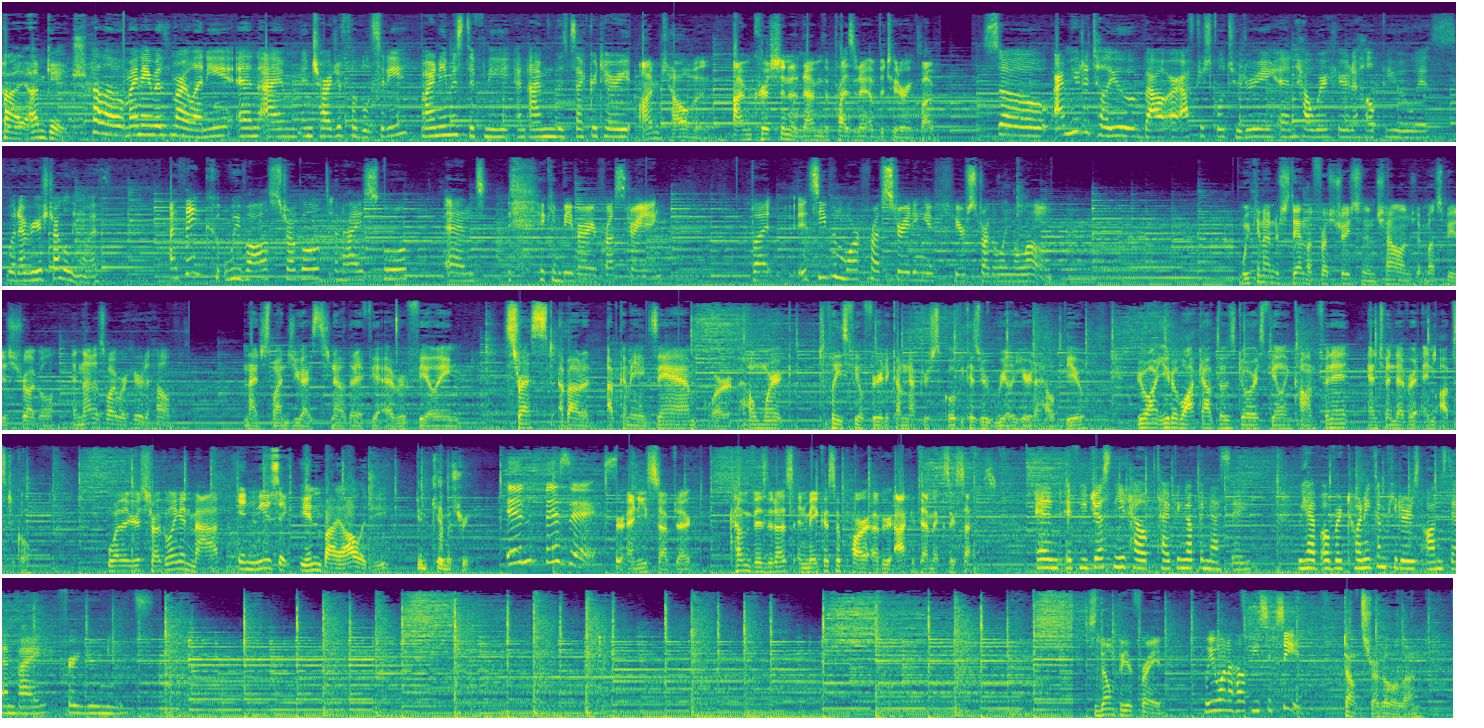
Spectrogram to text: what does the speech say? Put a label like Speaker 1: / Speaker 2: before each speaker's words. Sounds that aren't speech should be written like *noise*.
Speaker 1: Hi, I'm Gage.
Speaker 2: Hello, my name is Marlene and I'm in charge of publicity.
Speaker 3: My name is Tiffany and I'm the secretary.
Speaker 4: I'm Calvin. I'm Christian and I'm the president of the tutoring club.
Speaker 2: So I'm here to tell you about our after school tutoring and how we're here to help you with whatever you're struggling with.
Speaker 5: I think we've all struggled in high school and *laughs* it can be very frustrating. But it's even more frustrating if you're struggling alone.
Speaker 4: We can understand the frustration and challenge it must be to struggle, and that is why we're here to help.
Speaker 6: And I just wanted you guys to know that if you're ever feeling stressed about an upcoming exam or homework, please feel free to come after school because we're really here to help you. We want you to walk out those doors feeling confident and to endeavor any obstacle.
Speaker 4: Whether you're struggling in math,
Speaker 1: In music,
Speaker 7: in biology,
Speaker 8: in chemistry,
Speaker 9: in physics,
Speaker 4: or any subject, come visit us and make us a part of your academic success.
Speaker 3: And if you just need help typing up an essay, we have over 20 computers on standby for your needs.
Speaker 10: So don't be afraid.
Speaker 5: We want to help you succeed.
Speaker 6: Don't struggle alone.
